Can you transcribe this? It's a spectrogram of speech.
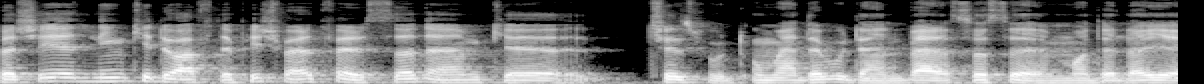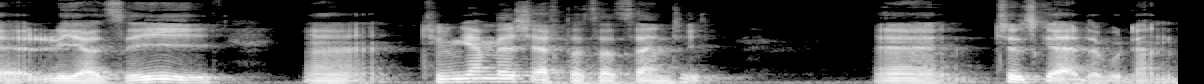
باشه یه لینکی دو هفته پیش برات فرستادم که چیز بود اومده بودن بر اساس مدل های ریاضی. چی میگم بهش اقتصاد سنجی چیز کرده بودن.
